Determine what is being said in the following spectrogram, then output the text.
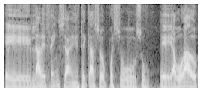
eh, la defensa, en este caso, pues su, su eh, abogado,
